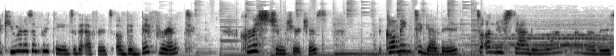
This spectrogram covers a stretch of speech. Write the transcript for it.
Ecumenism pertains to the efforts of the different Christian churches coming together to understand one another's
